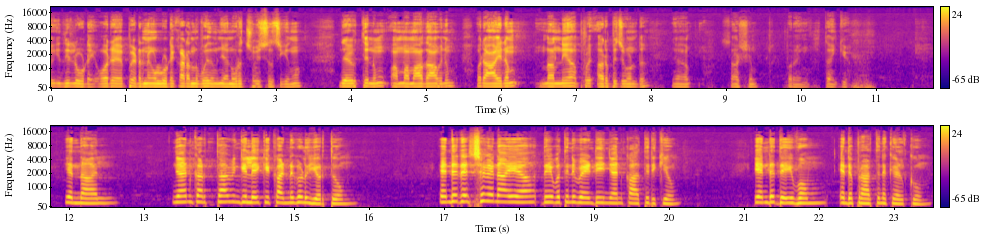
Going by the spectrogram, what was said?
ഇതിലൂടെ ഓരോ പീഡനങ്ങളിലൂടെ കടന്നുപോയതെന്ന് ഞാൻ ഉറച്ചു വിശ്വസിക്കുന്നു. ദൈവത്തിനും അമ്മ മാതാവിനും ഒരായിരം നന്ദി അർപ്പ- അർപ്പിച്ചുകൊണ്ട് ഞാൻ സാക്ഷ്യം പറയുന്നു. Thank you. എന്നാൽ ഞാൻ കർത്താവിങ്കിലേക്ക് കണ്ണുകൾ ഉയർത്തും. എന്റെ രക്ഷകനായ ദൈവത്തിന് വേണ്ടി ഞാൻ കാത്തിരിക്കും. എന്റെ ദൈവം എന്റെ പ്രാർത്ഥന കേൾക്കും.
